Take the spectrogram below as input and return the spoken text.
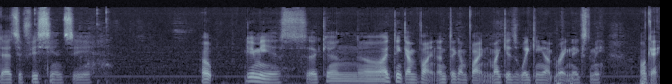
That's efficiency. Oh, give me a second. No, I think I'm fine. I think I'm fine. My kid's waking up right next to me. Okay.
